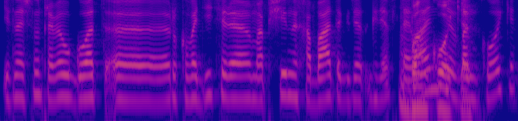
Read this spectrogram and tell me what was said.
и, значит, он провел год э, руководителем общины Хабата, где, где в Таиланде, Бангкоке. в Бангкоке,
